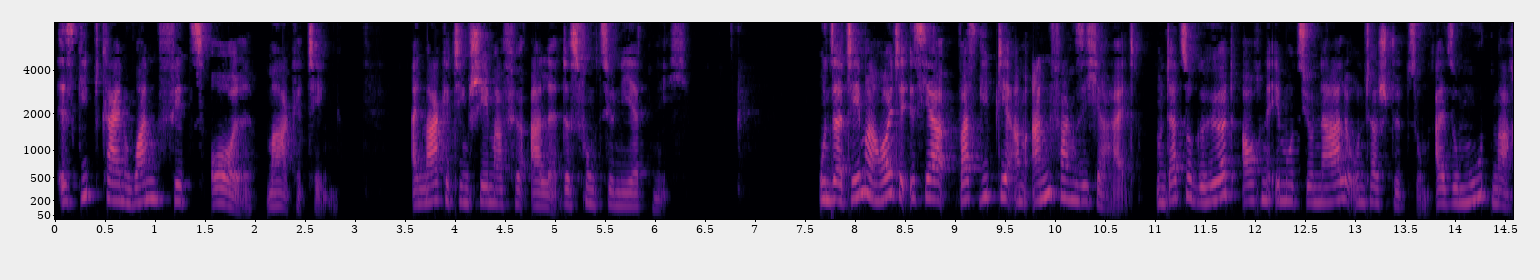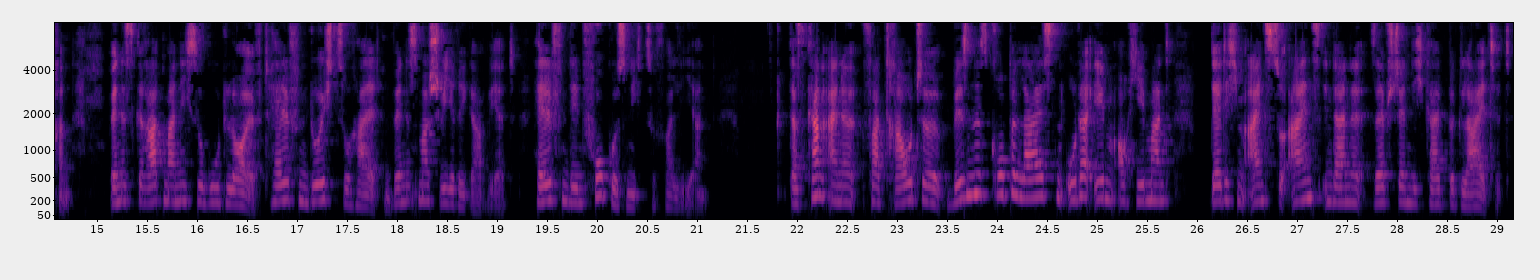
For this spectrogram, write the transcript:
Es gibt kein One-Fits-All-Marketing. Ein Marketing-Schema für alle. Das funktioniert nicht. Unser Thema heute ist ja, was gibt dir am Anfang Sicherheit? Und dazu gehört auch eine emotionale Unterstützung, also Mut machen, wenn es gerade mal nicht so gut läuft, helfen durchzuhalten, wenn es mal schwieriger wird, helfen den Fokus nicht zu verlieren. Das kann eine vertraute Businessgruppe leisten oder eben auch jemand, der dich im Eins zu eins in deine Selbstständigkeit begleitet.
